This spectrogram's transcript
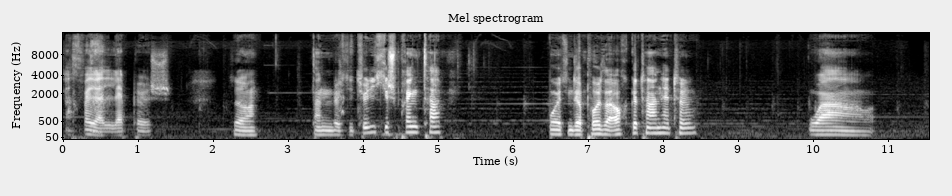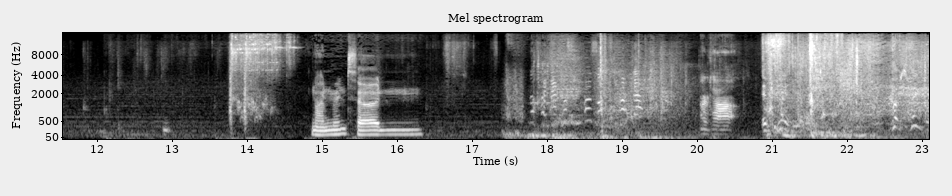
Das war ja läppisch. So. Dann durch die Tür, die ich gesprengt habe. Wo jetzt in der Pose auch getan hätte. Wow. Neun Münzen. Alter. Imperium! Constringo!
